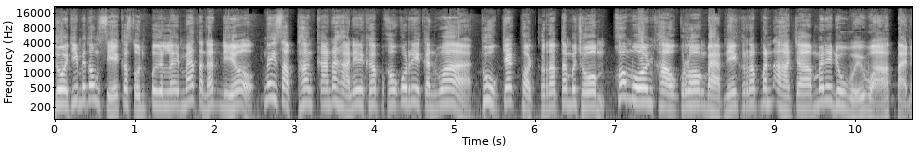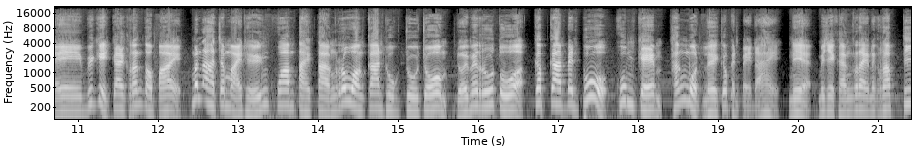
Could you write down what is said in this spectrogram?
โดยที่ไม่ต้องเสียกระสุนปืนเลยแม้แต่นัดเดียว ในศัพท์ทางการทหารนี่นะครับเขาก็เรียกกันว่าถูกแจ็คพอตครับท่านผู้ชม ข้อมูลข่าวกรองแบบนี้ครับมันอาจจะไม่ได้ดูหวือหวาแต่ในวิกฤตการณ์ครั้งต่อไป มันอาจจะหมายถึงความแตกต่างระหว่างการถูกจู่โจม โดยไม่รู้ตัวตัวกับการเป็นผู้คุมเกมทั้งหมดเลยก็เป็นไปได้ เนี่ยไม่ใช่ครั้งแรกนะครับ ที่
